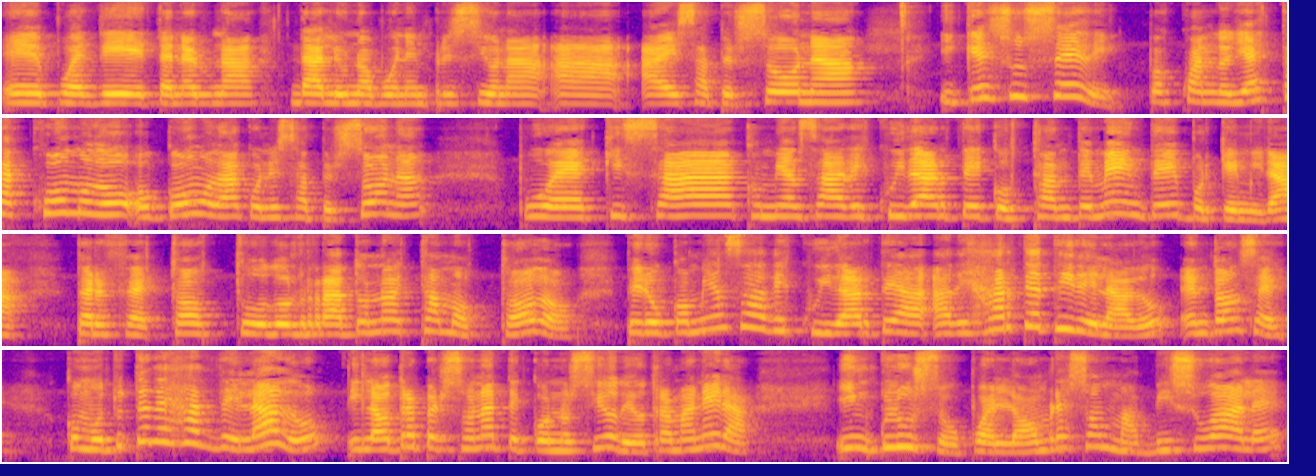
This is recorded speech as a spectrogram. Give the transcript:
eh, pues de tener una, darle una buena impresión a, a esa persona. ¿Y qué sucede? Pues cuando ya estás cómodo o cómoda con esa persona, pues quizás comienzas a descuidarte constantemente, porque mira, perfectos todo el rato no estamos todos, pero comienzas a descuidarte, a, a, dejarte a ti de lado. Entonces, como tú te dejas de lado y la otra persona te conoció de otra manera, incluso pues los hombres son más visuales,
